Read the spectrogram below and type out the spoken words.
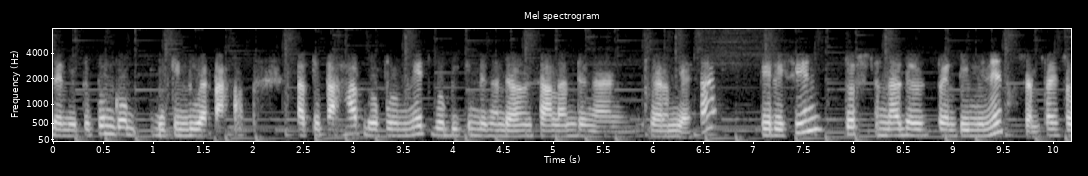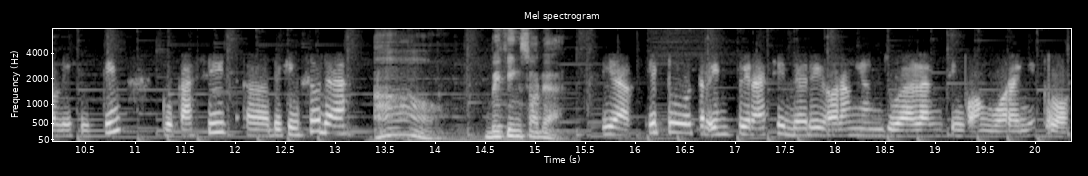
dan itu pun gue bikin dua tahap satu tahap 20 menit gue bikin dengan daun salam dengan garam biasa tirisin terus another 20 minutes sometimes only 15 gue kasih eh, baking soda Oh, baking soda. Iya, itu terinspirasi dari orang yang jualan singkong goreng itu loh.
